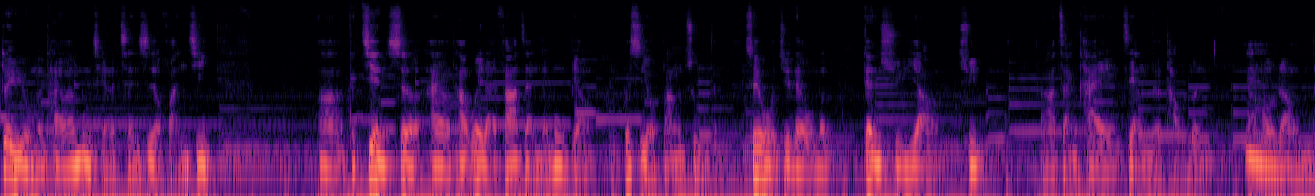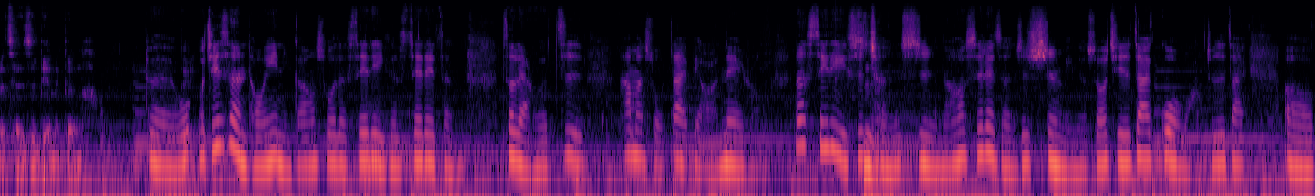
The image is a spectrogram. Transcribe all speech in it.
对于我们台湾目前的城市的环境啊的建设，还有它未来发展的目标，会是有帮助的。所以我觉得我们更需要去啊展开这样的讨论，然后让我们的城市变得更好。对我，我其实很同意你刚刚说的 “city” 跟 “citizen” 这两个字，他们所代表的内容。那 city 是城市，然后 citizen 是市民的时候，其实，在过往就是在呃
